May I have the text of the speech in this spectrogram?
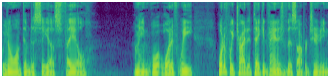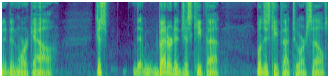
we don't want them to see us fail. I mean, what, what if we what if we tried to take advantage of this opportunity and it didn't work out? Just better to just keep that. We'll just keep that to ourselves.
